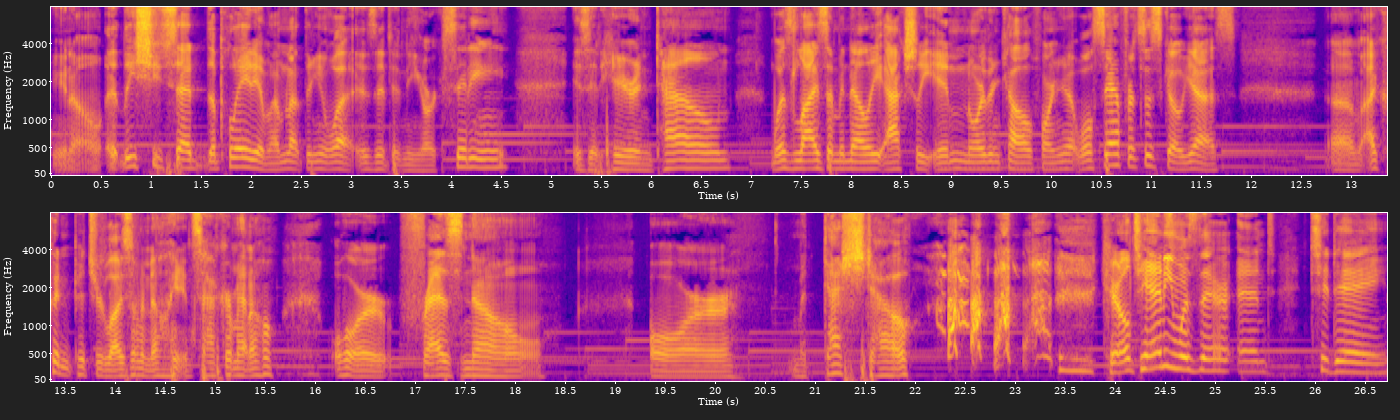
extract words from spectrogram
You know, at least she said the Palladium. I'm not thinking, what? Is it in New York City? Is it here in town? Was Liza Minnelli actually in Northern California? Well, San Francisco, yes. Um, I couldn't picture Liza Minnelli in Sacramento or Fresno or Modesto. Carol Channing was there, and today,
